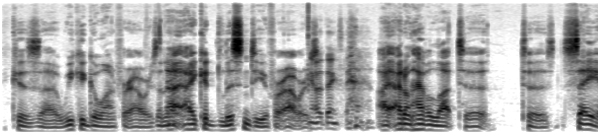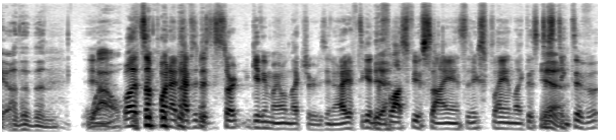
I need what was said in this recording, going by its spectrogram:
because uh, we could go on for hours, and I, I could listen to you for hours. No, thanks. I, I don't have a lot to to say other than Yeah. wow. Well, at some point, I'd have to just start giving my own lectures. You know, I'd have to get into Yeah. philosophy of science and explain like this Yeah. distinctive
